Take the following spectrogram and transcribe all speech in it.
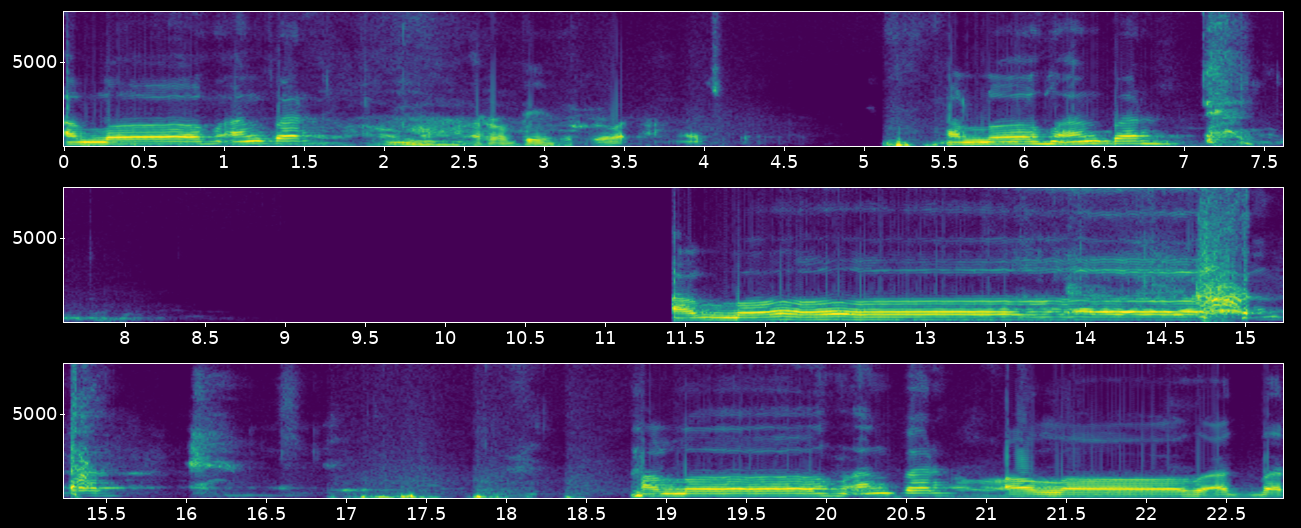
Allahu Akbar. Rabbi Allahu Akbar. Allah Akbar. Allahu Akbar. Allahu Akbar.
